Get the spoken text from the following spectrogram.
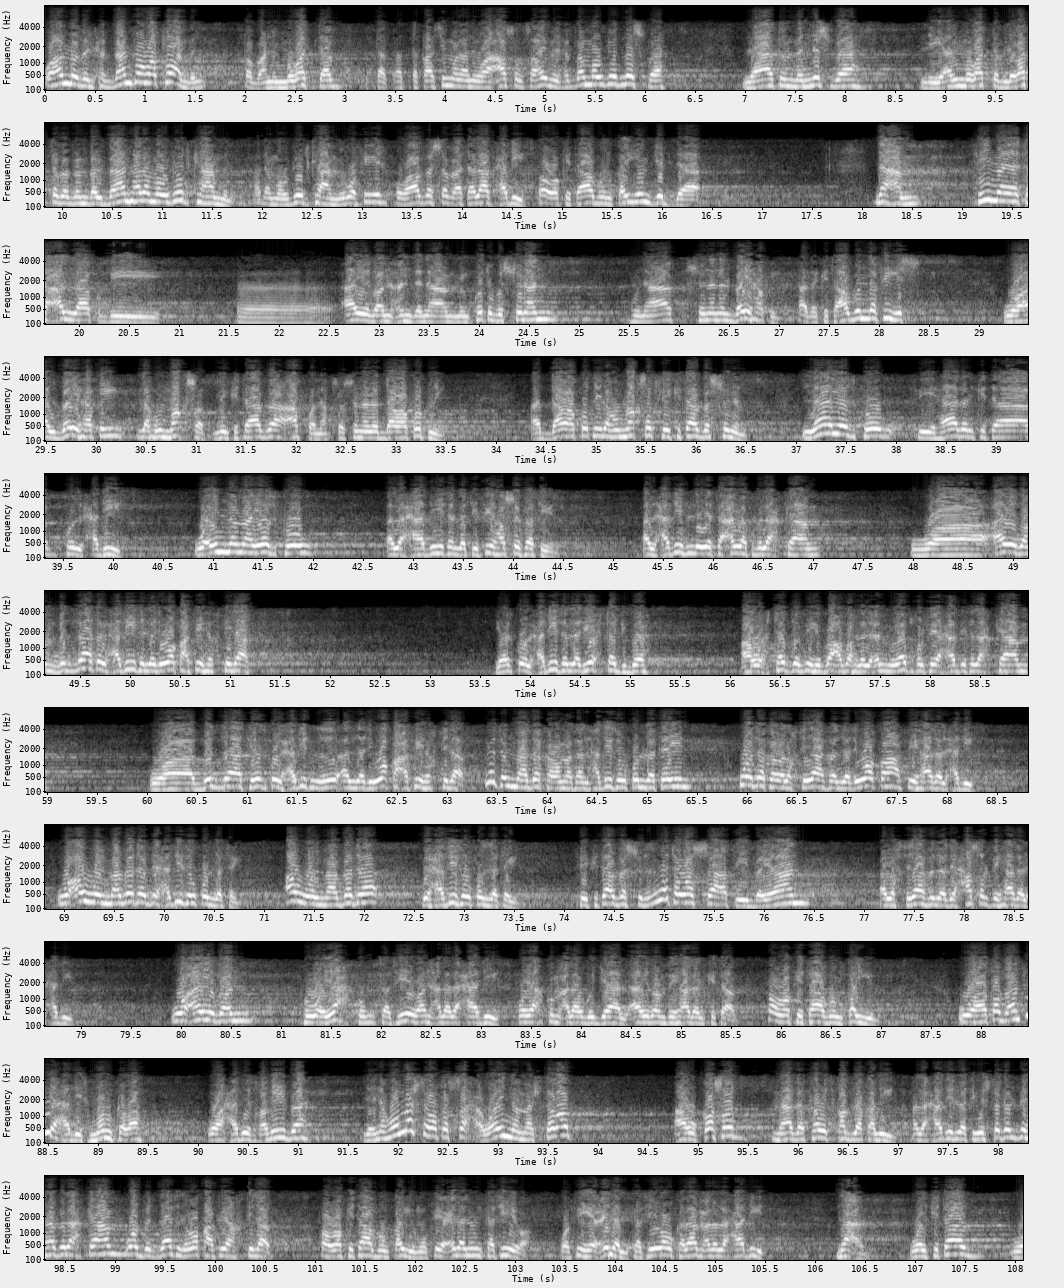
وأما ابن حبان فهو كامل. طبعا المرتب التقاسيم والأنواع أصل صحيح ابن حبان موجود نصفه لكن بالنسبة للمرتب اللي رتب ابن بلبان هذا موجود كامل هذا موجود كامل وفيه قرابة سبعة آلاف حديث فهو كتاب قيم جدا. نعم فيما يتعلق ب آه، أيضا عندنا من كتب السنن هناك سنن البيهقي هذا كتاب نفيس والبيهقي له مقصد من كتابه عفوا أقصد سنن الدار قطني الدار قطني له مقصد في كتاب السنن. لا يذكر في هذا الكتاب كل حديث وإنما يذكر الأحاديث التي فيها صفتين. الحديث الذي يتعلق بالأحكام وأيضا بالذات الحديث الذي وقع فيه اختلاف. يذكر الحديث الذي يحتج به أو احتج به بعض أهل العلم ويدخل في أحاديث الأحكام وبالذات يذكر الحديث الذي وقع فيه اختلاف مثل ما ذكر مثلا حديث القلتين وذكر الاختلاف الذي وقع في هذا الحديث. وأول ما بدأ بحديث القلتين. أول ما بدأ بحديث القلتين في كتاب السنن. وتوسع في بيان الاختلاف الذي حصل في هذا الحديث. وأيضا هو يحكم كثيرا على الأحاديث ويحكم على الرجال أيضا في هذا الكتاب. فهو كتاب طيب. وطبعا في أحاديث منكرة وأحاديث غريبة لأنه ما اشترط الصحة وإنما اشترط أو قصد ما ذكرت قبل قليل. الأحاديث التي يستدل بها بالأحكام وبالذات اللي وقع فيها اختلاف. فهو كتاب قيم وفيه علل كثيرة وفيه علل كثيرة وكلام على الأحاديث. نعم. والكتاب و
